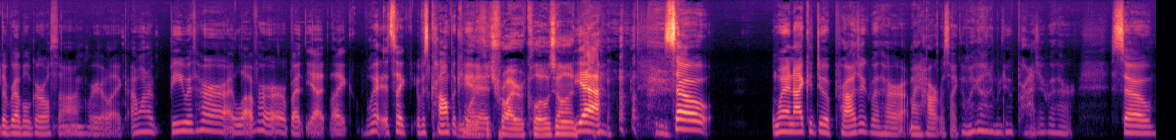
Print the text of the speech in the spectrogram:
the Rebel Girl song where you're like, I want to be with her. I love her. But yet, like, what? It's like, it was You wanted complicated. to try her clothes on? Yeah. so when I could do a project with her, my heart was like, oh my God, I'm going to do a project with her. So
